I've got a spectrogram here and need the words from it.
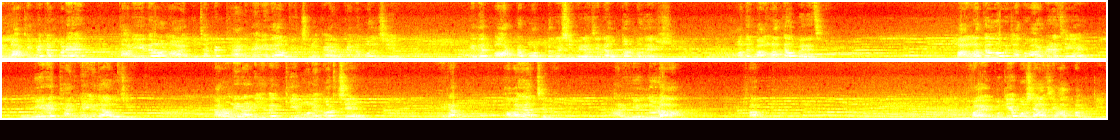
এই লাঠি পেটা করে তাড়িয়ে দেওয়া নয়, দু চারটে ঠ্যাং ভেঙে দেওয়া উচিত ছিল। কেন কেন বলছি? এদের বারটা বড্ড বেশি বেড়েছে, এটা উত্তরপ্রদেশ আমাদের বাংলাতেও বেড়েছে। বাংলাতেও যতবার বেড়েছে, মেরে ঠ্যাং ভেঙে দেওয়া উচিত। কারণ এরা নিজেদের কি মনে করছে, এটা ভাবা যাচ্ছে না। আর হিন্দুরা সব ভয়ে গুটিয়ে বসে আছে, হাত পা গুটিয়ে।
